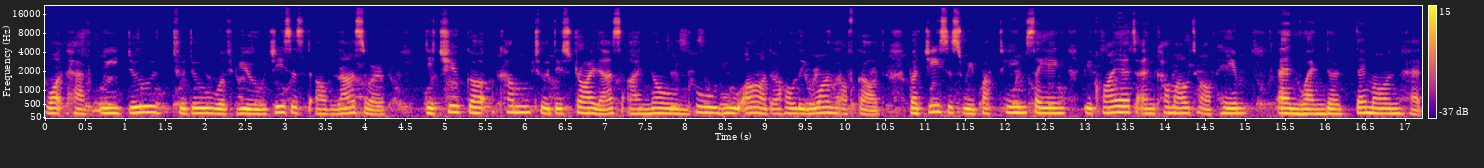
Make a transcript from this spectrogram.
What have we do to do with you, Jesus of Nazareth? Did you go, come to destroy us? I know who you are, the Holy One of God. But Jesus rebuked him, saying, Be quiet and come out of him. And when the demon had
